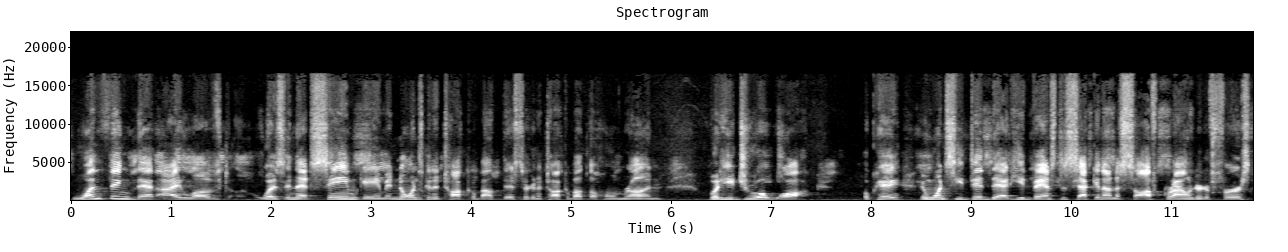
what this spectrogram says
One thing that I loved was in that same game, and no one's going to talk about this. They're going to talk about the home run, but he drew a walk. Okay. And once he did that, he advanced to second on a soft grounder to first.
